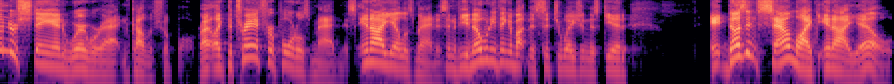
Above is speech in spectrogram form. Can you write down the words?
understand where we're at in college football, right? Like the transfer portal's madness, NIL is madness, and if you know anything about this situation, this kid, it doesn't sound like NIL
